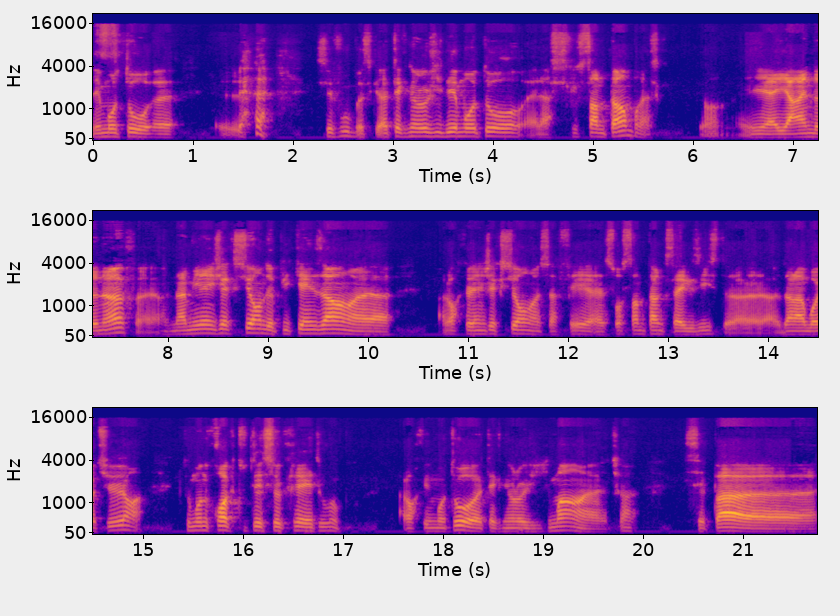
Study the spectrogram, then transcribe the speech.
les motos, c'est fou parce que la technologie des motos, elle a 100 ans presque. Il n'y a, rien de neuf. On a mis l'injection depuis 15 ans alors que l'injection, ça fait 60 euh, ans que ça existe euh, dans la voiture. Tout le monde croit que tout est secret et tout. Alors qu'une moto, euh, technologiquement, tu vois, c'est pas,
